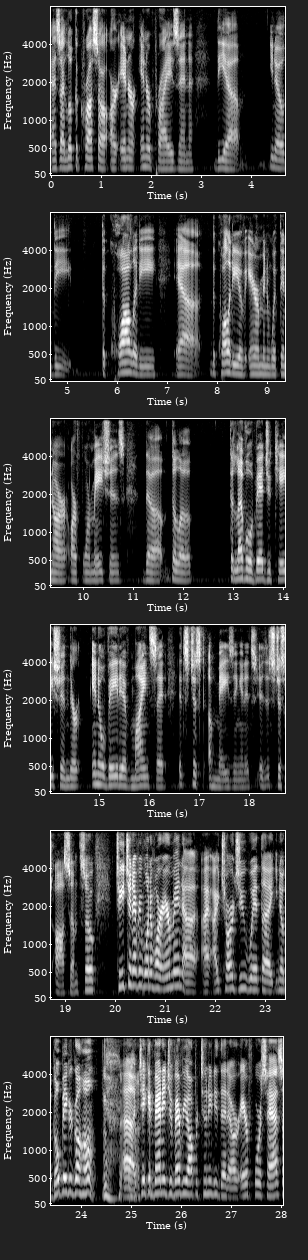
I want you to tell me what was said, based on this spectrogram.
As I look across our, our inner enterprise and the um, you know the the quality uh, the quality of airmen within our, our formations, the the the level of education, their innovative mindset, it's just amazing and it's it's just awesome. So to each and every one of our airmen, uh, I, I, charge you with, uh, you know, go big or go home. Uh, take advantage of every opportunity that our Air Force has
